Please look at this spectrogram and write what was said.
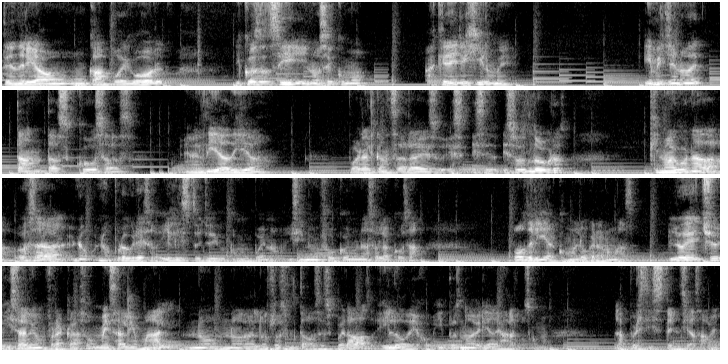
tendría un campo de golf y cosas así y no sé cómo a qué dirigirme. Y me lleno de tantas cosas en el día a día para alcanzar a eso, esos logros que no hago nada, o sea, no, no progreso y listo, yo digo como, bueno, y si me enfoco en una sola cosa, podría como lograr más. Lo he hecho y salió un fracaso, me salió mal, no, no da los resultados esperados y lo dejo. Y pues no debería dejarlos como la persistencia, ¿saben?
